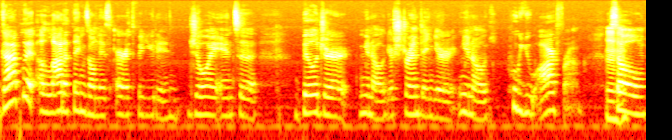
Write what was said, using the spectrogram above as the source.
God put a lot of things on this earth for you to enjoy and to build your, you know, your strength and your, you know, who you are from. Mhm. So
